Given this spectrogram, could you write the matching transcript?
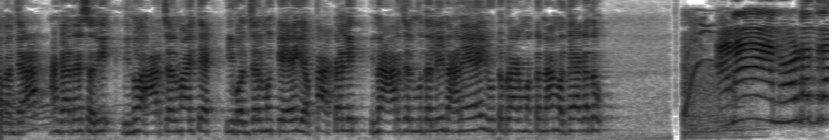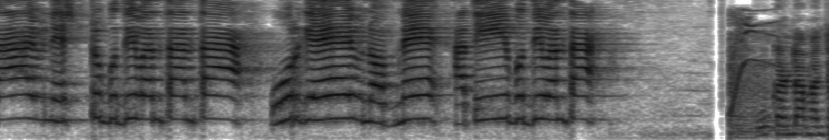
ಹಂಗಿಲ್ಲ ಮಂಜ ಹಂಗಾದ್ರೆ ಸರಿ ಇನ್ನು ಆರ್ ಜನ್ಮ ಐತೆ. ಈ ಒಂದ್ ಜನ್ಮಕ್ಕೆ ಎಪ್ಪ ಹಾಕೊಳ್ಳಿ. ಇನ್ನು ಆರ್ ಜನ್ಮದಲ್ಲಿ ನಾನೇ ಯೂಟ್ಯೂಬ್ ಮಕ್ಕಳನ್ನ ಮದ್ವೆ ಆಗೋದು. ಅಣ್ಣ ನೋಡಿದ್ರ? ಇವ್ನ ಎಷ್ಟು ಬುದ್ಧಿವಂತ ಅಂತ. ಊರಿಗೆ ಇವನೊಬ್ನೇ ಅತಿ ಬುದ್ಧಿವಂತ. ಹೂ ಕಂಡ್ಲ ಮಂಜ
